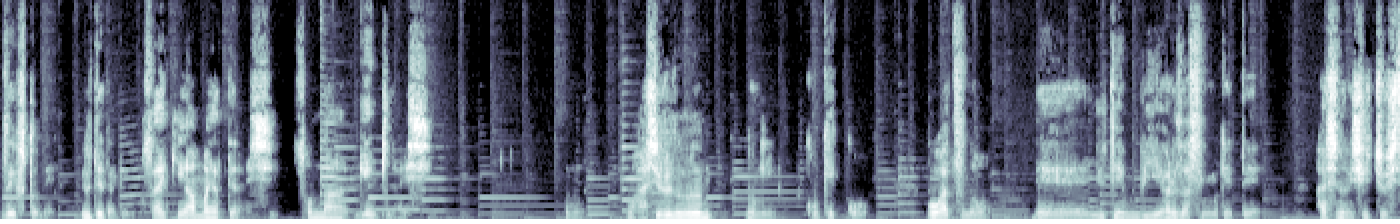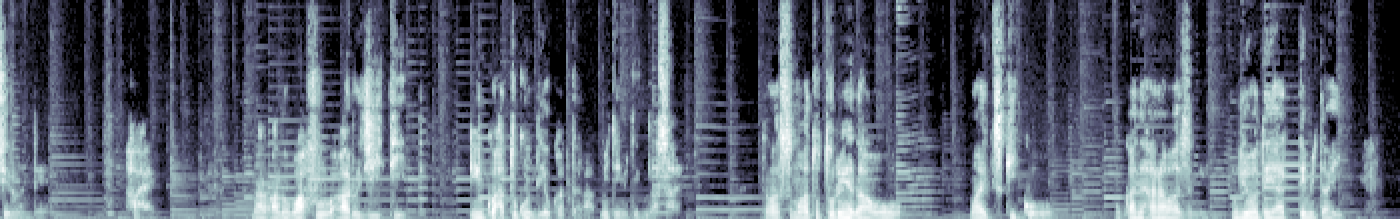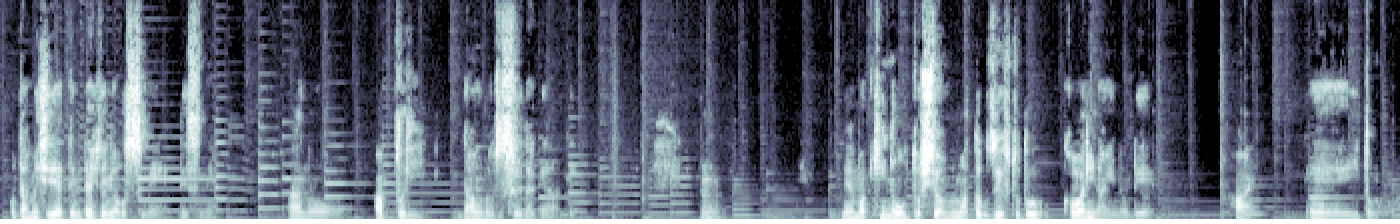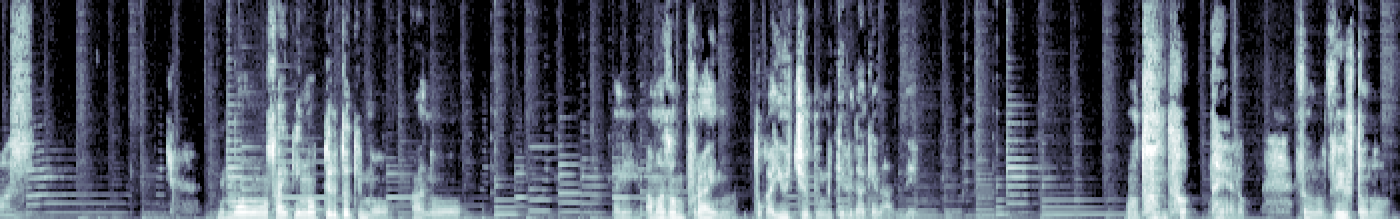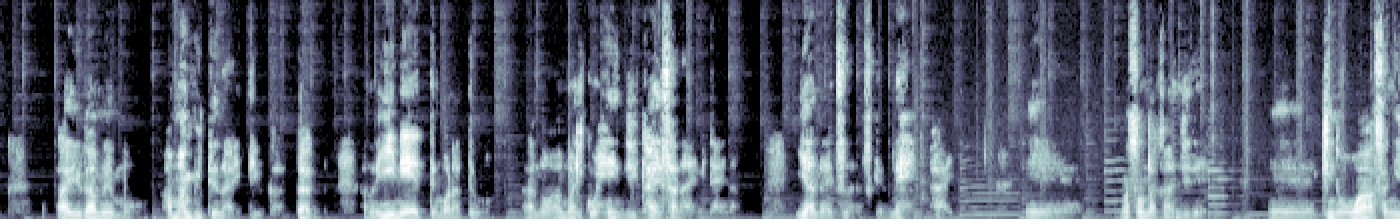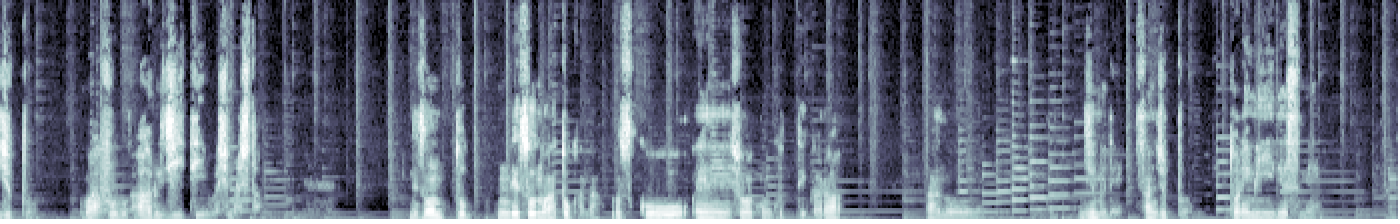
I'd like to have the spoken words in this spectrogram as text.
ゼフトで言ってたけど、最近あんまやってないし、そんな元気ないし、うん。走るのに、こう結構、5月の、えー、UTMB アルザスに向けて、走るのに集中してるんで、はい。まあ、あの和風 RGT って、リンク貼っとくんでよかったら見てみてください。だからスマートトレーナーを毎月こう、お金払わずに無料でやってみたい、お試しでやってみたい人にはおすすめですね。あの、アプリダウンロードするだけなんで。うん。で、まあ、機能としては全く Zwift と変わりないので、はい。えー、いいと思います。でも、最近乗ってる時も、あの、何 ?Amazon プライムとか YouTube 見てるだけなんで、ほとんど、なんやろ、その Zwift のああいう画面もあんま見てないっていうか、だあのいいねってもらっても、あの、あんまりこう返事返さないみたいな嫌なやつなんですけどね。はい。えー、まあそんな感じで、えー、昨日は朝20分、和風 RGT をしました。で、そのと、で、その後かな、息子を、えー、小学校に送ってから、あの、ジムで30分、トレミーですね。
